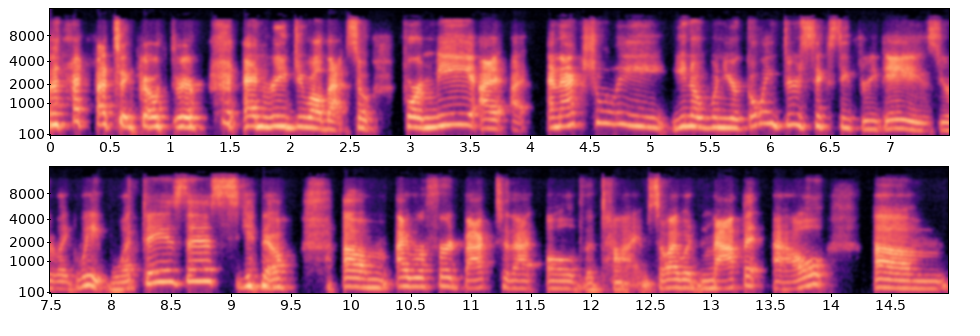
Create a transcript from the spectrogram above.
Had to go through and redo all that. So for me, I, I and actually you know when you're going through 63 days you're like wait what day is this? You know? Um i referred back to that all of the time. So i would map it out um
